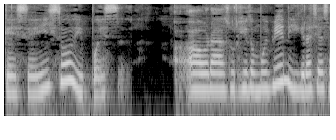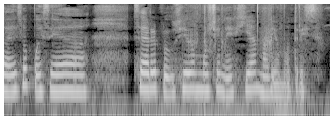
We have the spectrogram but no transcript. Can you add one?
que se hizo y pues ahora ha surgido muy bien y gracias a eso pues se ha, se ha reproducido mucha energía mareomotriz.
